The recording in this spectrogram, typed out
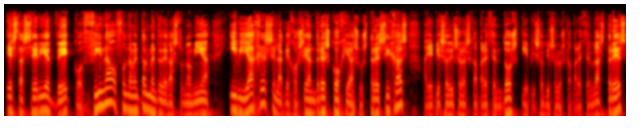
esta serie de cocina o fundamentalmente de gastronomía y viajes en la que José Andrés coge a sus tres hijas, hay episodios en los que aparecen dos y episodios en los que aparecen las tres,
